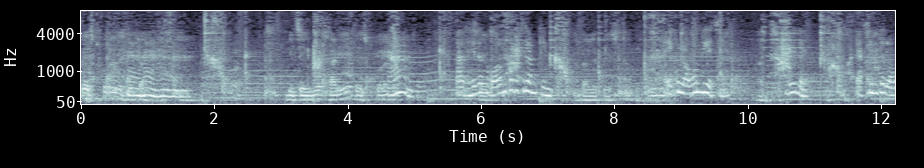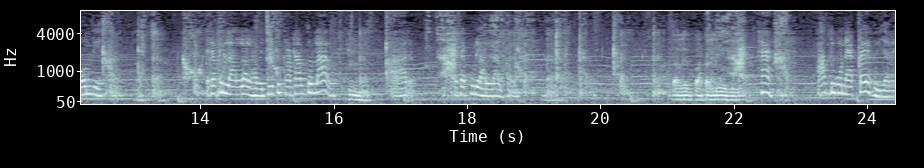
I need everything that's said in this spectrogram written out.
পেস্ট করে হ্যাঁ হ্যাঁ হ্যাঁ হ্যাঁ। বিচেলগুলো ছাড়িয়ে পেস্ট করে হ্যাঁ তার ভেতরে তো গরম করেছিলাম কিন্তু। কাঁঠালের একটু লবণ দিয়েছি। আচ্ছা। বুঝলে? এক চিমটে লবণ দিয়েছি। আচ্ছা। এটা খুব লাল লাল হবে যেহেতু কাঁঠাল তো লাল আর এটা খুব লাল লাল হবে। তালের পাটালিও হ্যাঁ। আর দেবো না একটাই হয়ে যাবে।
